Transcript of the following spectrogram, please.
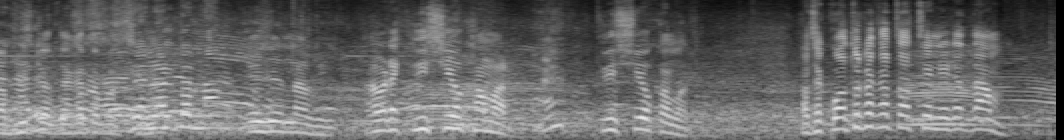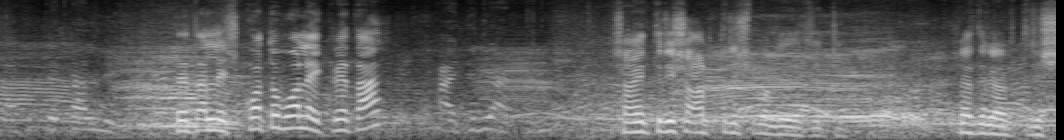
নাভিটা দেখাতে নাম? এই যে নাভি। আমার কৃষিও খামার। হ্যাঁ? কৃষিও খামার। আচ্ছা কত টাকা চাচ্ছেন এটার দাম? তেতাল্লিশ। কত বলে ক্রেতা? সাঁত্রিশ আটত্রিশ বলে যেটা। সাঁত্রিশ আটত্রিশ।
